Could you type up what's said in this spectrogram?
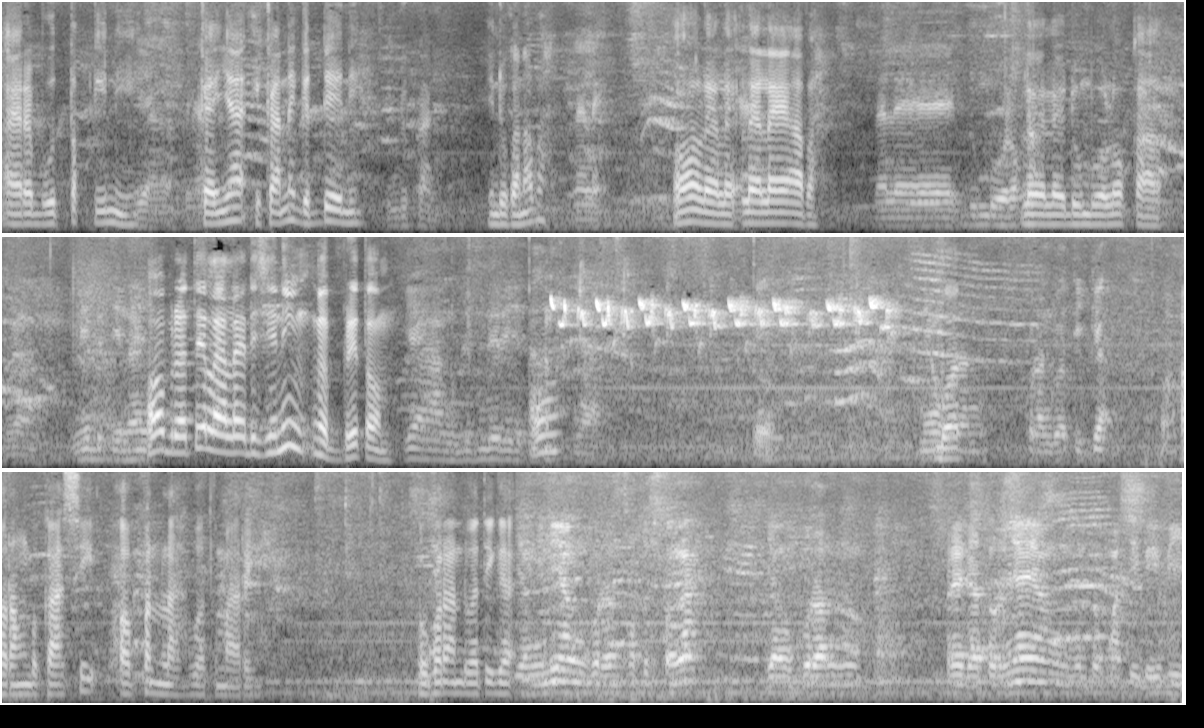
airnya butek ini, Iya, ya. kayaknya ikannya gede nih. Indukan. Indukan apa? Lele. Oh, lele, lele apa? Lele dumbo lokal. Lele dumbo lokal. Ya. Ini betina. Oh, berarti lele di sini ngebreed, Om? Ya, ngebeli sendiri kita. Oh. Ya. Tuh. Ini Buat- ukuran, ukuran 23. Orang Bekasi open lah buat kemari. Ukuran 23. Yang ini yang ukuran satu setengah, yang ukuran predatornya yang untuk masih baby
